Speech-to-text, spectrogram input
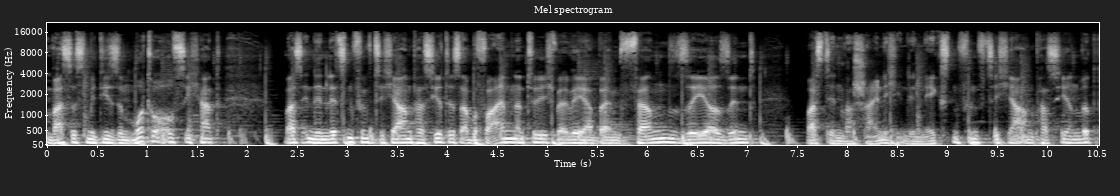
was es mit diesem Motto auf sich hat, was in den letzten 50 Jahren passiert ist, aber vor allem natürlich, weil wir ja beim Fernseher sind, was denn wahrscheinlich in den nächsten 50 Jahren passieren wird.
